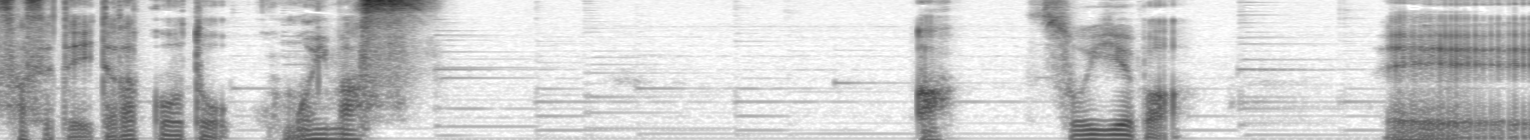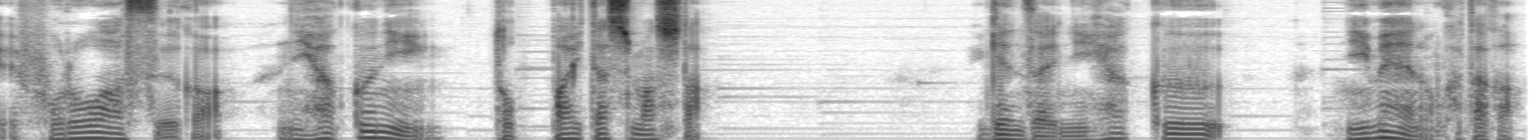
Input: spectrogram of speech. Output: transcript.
させていただこうと思います。あ、そういえば、えー、フォロワー数が200人突破いたしました。現在202名の方が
